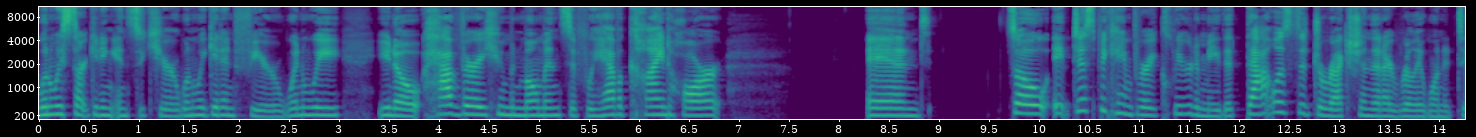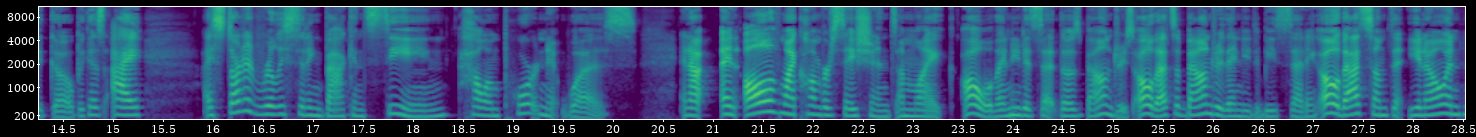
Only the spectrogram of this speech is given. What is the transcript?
when we start getting insecure, when we get in fear, when we, you know, have very human moments, if we have a kind heart. And so it just became very clear to me that that was the direction that I really wanted to go because I I started really sitting back and seeing how important it was and I in all of my conversations, I'm like, oh, they need to set those boundaries. Oh, that's a boundary they need to be setting. Oh, that's something, you know, and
